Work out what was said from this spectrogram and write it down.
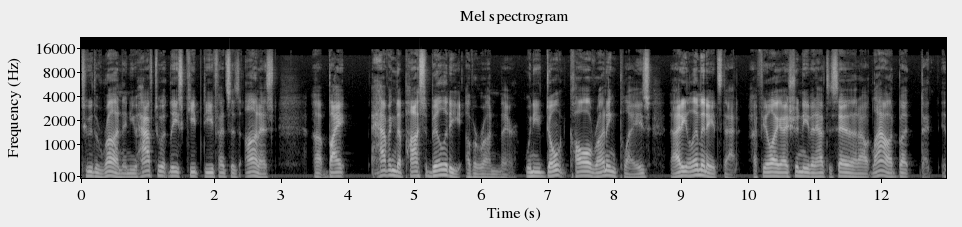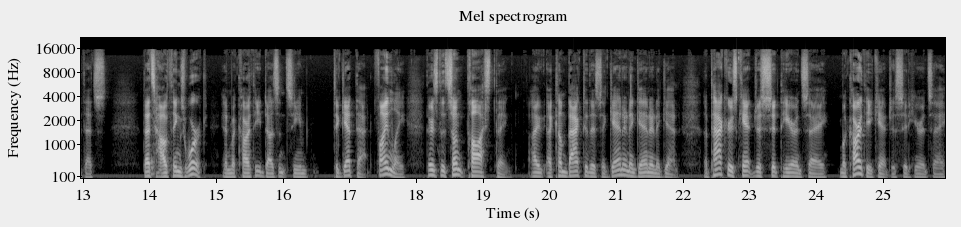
to the run, and you have to at least keep defenses honest uh, by having the possibility of a run there. When you don't call running plays, that eliminates that. I feel like I shouldn't even have to say that out loud, but that, that's that's how things work and McCarthy doesn't seem to get that. Finally, there's the sunk cost thing. I, I, come back to this again and again and again. The Packers can't just sit here and say, McCarthy can't just sit here and say,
